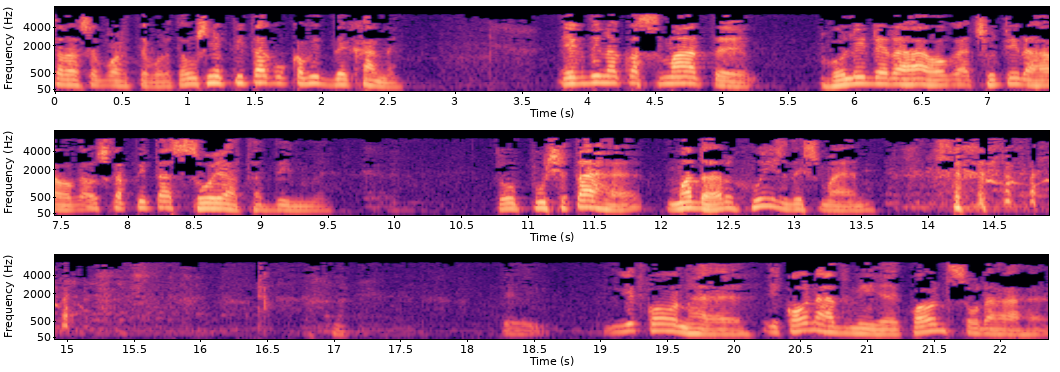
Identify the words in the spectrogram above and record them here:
तरह से बढ़ते बढ़ते। उसने पिता को कभी देखा नहीं। एक दिन अकस्मात होलीडे रहा होगा, छुट्टी रहा होगा, उसका पिता सोया था दिन में। तो पूछता है, mother who is this man ये कौन है? ये कौन आदमी है? कौन सो रहा है?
